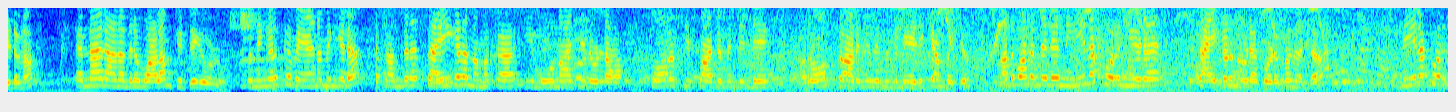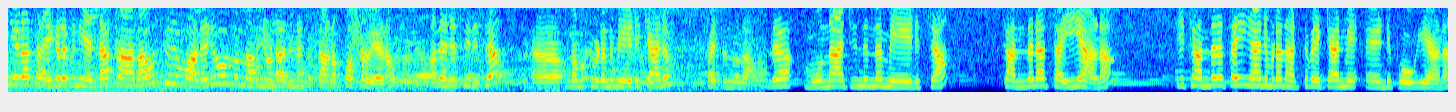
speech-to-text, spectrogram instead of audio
ഇടണം. എന്നാലാണ് അതിന് വളം കിട്ടുകയുള്ളൂ. അപ്പോൾ നിങ്ങൾക്ക് വേണമെങ്കിൽ ചന്ദന തൈകൾ നമുക്ക് ഈ മൂന്നാറ്റിലുള്ള ഫോറസ്റ്റ് ഡിപ്പാർട്ട്മെന്റിന്റെ റോസ് ഗാർഡനിൽ നിന്ന് മേടിക്കാൻ പറ്റും. അതുപോലെ തന്നെ നീലക്കുറിഞ്ഞിയുടെ തൈകളും ഇവിടെ കൊടുക്കുന്നുണ്ട്. നീലക്കുറിഞ്ഞിയുടെ തൈകൾ പിന്നെ എല്ലാ കാലാവസ്ഥയിലും വളരുമെന്നൊന്നും അറിഞ്ഞുകൊണ്ട് അതിനൊക്കെ തണുപ്പൊക്കെ വേണം. അതനുസരിച്ച് നമുക്ക് ഇവിടെ നിന്ന് മേടിക്കാനും പറ്റുന്നതാണ്. ഇത് മൂന്നാറ്റിൽ നിന്ന് മേടിച്ച ചന്ദന തൈയാണ് ഈ ചന്ദന തൈ ഞാനിവിടെ നട്ടുവെക്കാൻ വേണ്ടി പോവുകയാണ്.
